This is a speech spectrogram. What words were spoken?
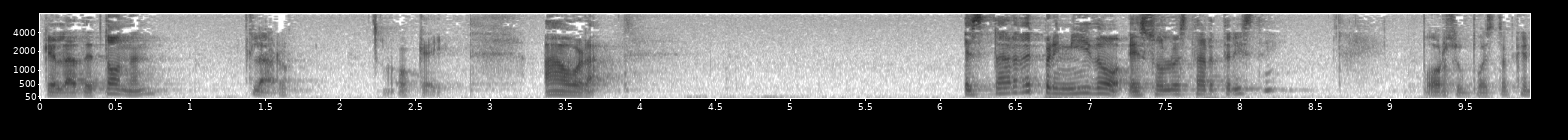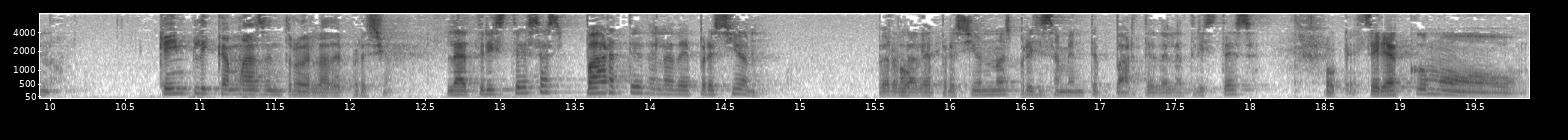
que la detonan. Claro. Ok. Ahora, ¿estar deprimido es solo estar triste? Por supuesto que no. ¿Qué implica más dentro de la depresión? La tristeza es parte de la depresión, pero la depresión no es precisamente parte de la tristeza. Ok. Sería como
